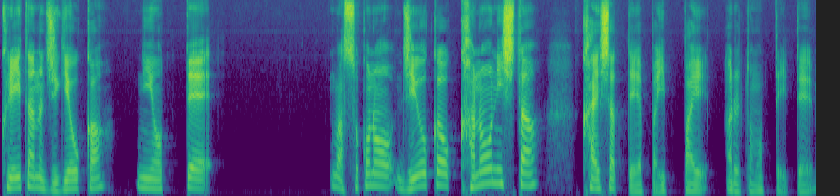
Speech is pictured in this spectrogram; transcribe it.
クリエイターの事業化によって、まあ、そこの事業化を可能にした会社ってやっぱいっぱいあると思っていて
